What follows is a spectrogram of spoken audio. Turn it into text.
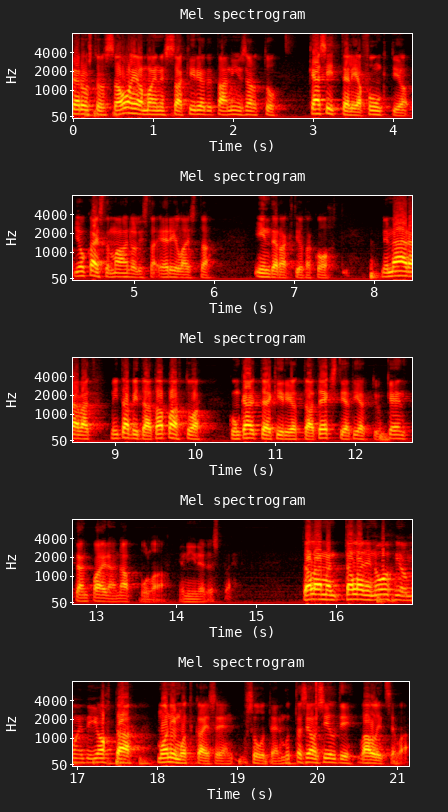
perustuvassa ohjelmoinnissa kirjoitetaan niin sanottu käsittelijäfunktio jokaista mahdollista erilaista interaktiota kohti. Ne määräävät, mitä pitää tapahtua, kun käyttäjä kirjoittaa tekstiä tiettyyn kenttään, painaa nappulaa ja niin edespäin. Tällainen, ohjelmointi johtaa monimutkaiseen suuteen, mutta se on silti vallitsevaa.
